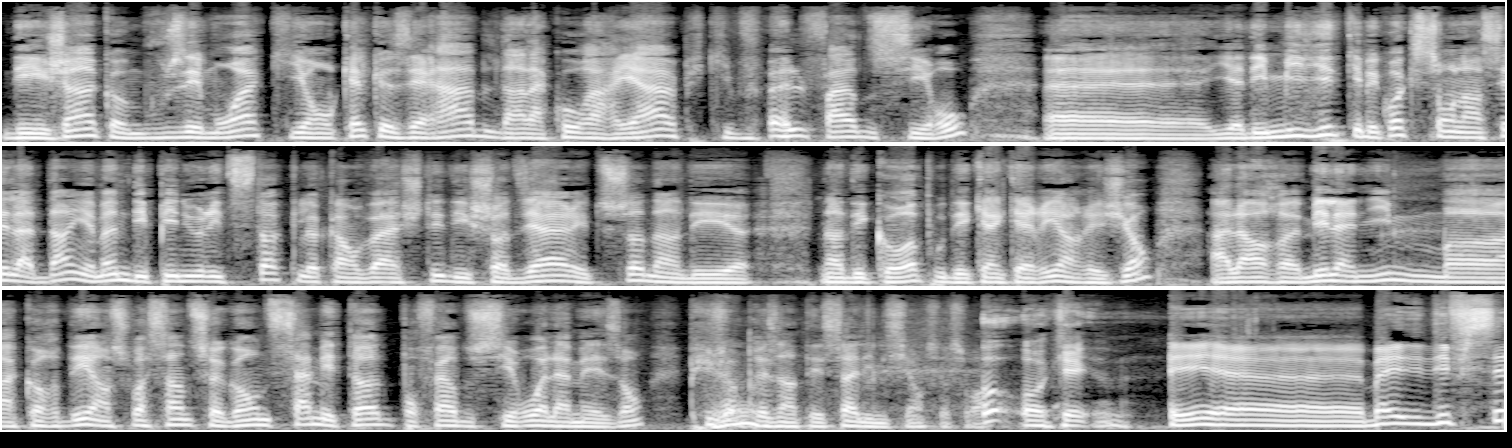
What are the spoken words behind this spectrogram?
des gens comme vous et moi qui ont quelques érables dans la cour arrière puis qui veulent faire du sirop. il y a des milliers de Québécois qui se sont lancés là-dedans. Il y a même des pénuries de stock là, quand on veut acheter des chaudières et tout ça ça dans des euh, dans des coops ou des quincailleries en région. Alors, euh, Mélanie m'a accordé en 60 secondes sa méthode pour faire du sirop à la maison. Puis je vais Oh. présenter ça à l'émission ce soir. Oh, OK. Et euh, ben, les déficits,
